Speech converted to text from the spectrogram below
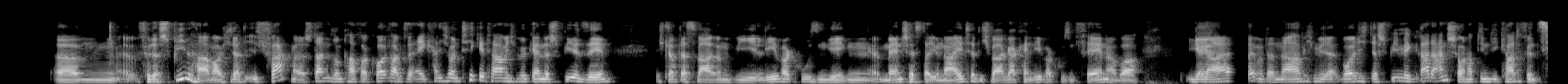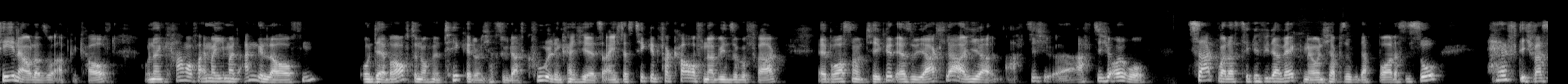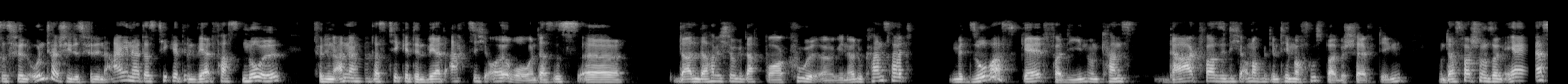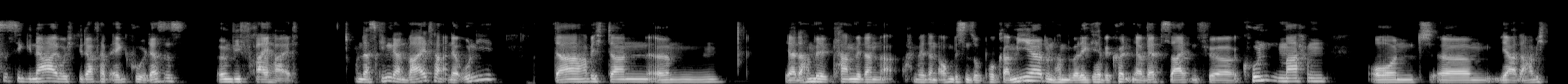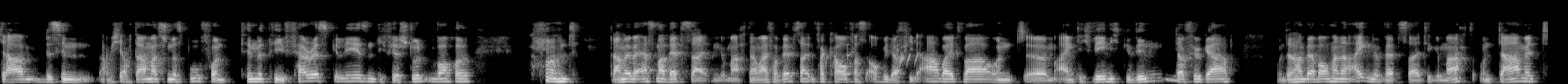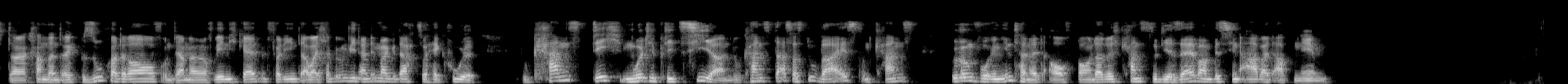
ähm, für das Spiel haben. Aber ich dachte, ich frag mal, da standen so ein paar Verkäufer, hab gesagt, ey, kann ich noch ein Ticket haben? Ich würde gerne das Spiel sehen. Ich glaube, das war irgendwie Leverkusen gegen Manchester United. Ich war gar kein Leverkusen-Fan, aber egal. Und dann habe ich mir, wollte ich das Spiel mir gerade anschauen, habe ihm die Karte für einen Zehner oder so abgekauft. Und dann kam auf einmal jemand angelaufen und der brauchte noch ein Ticket und ich habe so gedacht, cool, den kann ich jetzt eigentlich das Ticket verkaufen. Habe ihn so gefragt, er brauchst noch ein Ticket? Er so, ja klar, hier 80, 80 äh, Euro. Zack, war das Ticket wieder weg. Ne? Und ich habe so gedacht, boah, das ist so heftig, was das für ein Unterschied ist. Für den einen hat das Ticket den Wert fast null, für den anderen hat das Ticket den Wert 80 Euro. Und das ist, äh, dann, da habe ich so gedacht, boah, cool irgendwie. Ne? Du kannst halt mit sowas Geld verdienen und kannst da quasi dich auch noch mit dem Thema Fußball beschäftigen. Und das war schon so ein erstes Signal, wo ich gedacht habe, ey cool, das ist irgendwie Freiheit. Und das ging dann weiter an der Uni. Da habe ich dann, ähm, ja, da haben wir, kamen wir dann, haben wir dann auch ein bisschen so programmiert und haben überlegt, hey, wir könnten ja Webseiten für Kunden machen. Und ähm, ja, da habe ich da ein bisschen, habe ich auch damals schon das Buch von Timothy Ferris gelesen, die Vier-Stunden-Woche. Und da haben wir aber erstmal Webseiten gemacht. Da haben wir einfach Webseiten verkauft, was auch wieder viel Arbeit war und ähm, eigentlich wenig Gewinn dafür gab. Und dann haben wir aber auch mal eine eigene Webseite gemacht und damit, da kamen dann direkt Besucher drauf und wir haben ja noch wenig Geld mit verdient, aber ich habe irgendwie dann immer gedacht, so, hey cool, du kannst dich multiplizieren, du kannst das, was du weißt und kannst irgendwo im Internet aufbauen, dadurch kannst du dir selber ein bisschen Arbeit abnehmen.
